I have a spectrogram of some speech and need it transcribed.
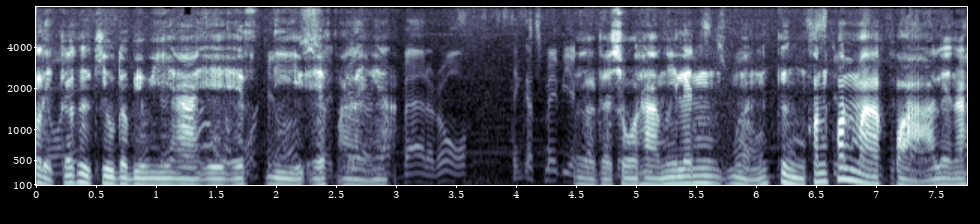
กริดก็คือ QWER ASDF อะไรเงี้ย Not bad at all. I think that's maybe a เออ couple แต่ of โชว์ไทม์นี่เล่น as เหมือน well. กึ่งค่อนๆมาขวาเลยนะ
